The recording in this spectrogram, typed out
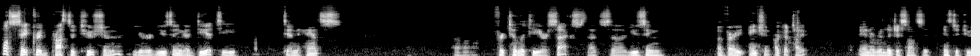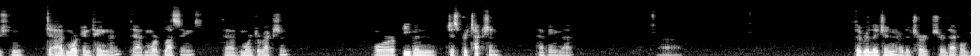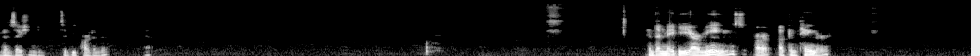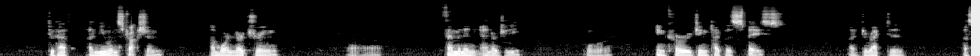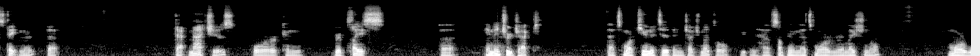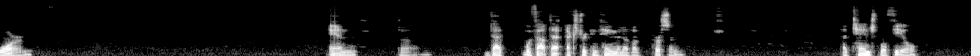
Well, sacred prostitution, you're using a deity to enhance uh, fertility or sex. That's uh, using a very ancient archetype in a religious institution to add more containment, to add more blessings, to add more direction, or even just protection, having that uh, the religion or the church or that organization to, be part of it. Yeah. And then maybe our memes are a container to have a new instruction, a more nurturing, uh, feminine energy or encouraging type of space a directive, a statement that that matches or can replace uh, an interject that's more punitive and judgmental. You can have something that's more relational, more warm, and uh, that without that extra containment of a person, a tangible feel,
